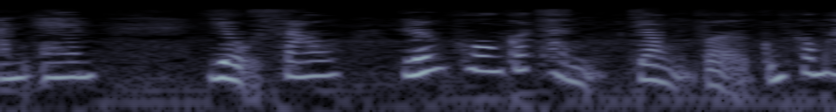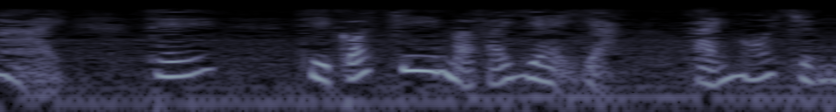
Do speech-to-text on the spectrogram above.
anh em. Dầu sau, lớn khôn có thành chồng vợ cũng không hại, thế thì có chi mà phải dè dặt, phải ngó chừng.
